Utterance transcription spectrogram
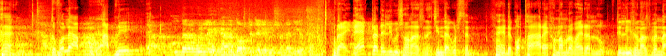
হ্যাঁ তো ফলে আপ- আপনি রাইট একটা টেলিভিশন আসে না চিন্তা করছেন? হ্যাঁ এটা কথা আর এখন আমরা ভাইরাল লোক টেলিভিশন আসবেন না?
